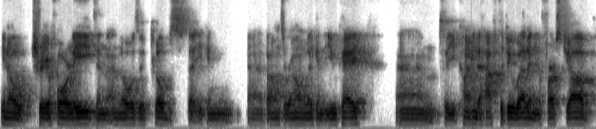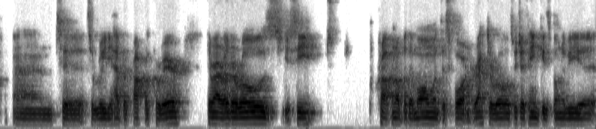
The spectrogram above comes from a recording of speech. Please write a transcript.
you know, three or four leagues and, and loads of clubs that you can uh, bounce around like in the UK. Um, so you kind of have to do well in your first job um, to to really have a proper career. There are other roles. You see cropping up at the moment, the sporting director roles, which I think is going to be a,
